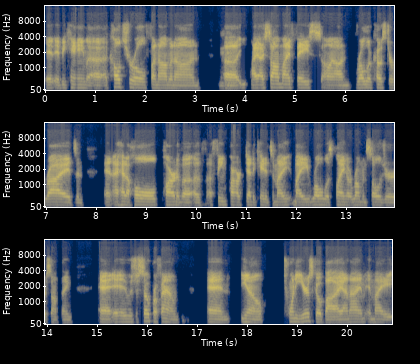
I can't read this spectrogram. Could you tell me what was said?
It, it became a, a cultural phenomenon mhm. uh, I, I saw my face on roller coaster rides and and I had a whole part of a, of a theme park dedicated to my my role as playing a Roman soldier or something, and it, it was just so profound. And you know, 20 years go by, and I'm in my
